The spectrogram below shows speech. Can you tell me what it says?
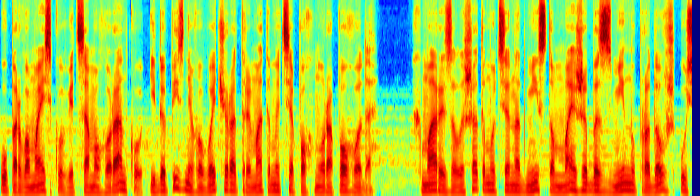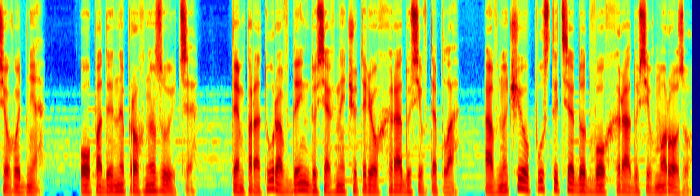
У Первомайську від самого ранку і до пізнього вечора триматиметься похмура погода. Хмари залишатимуться над містом майже без змін упродовж усього дня. Опади не прогнозуються. Температура в день досягне 4 градусів тепла, а вночі опуститься до 2 градусів морозу.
